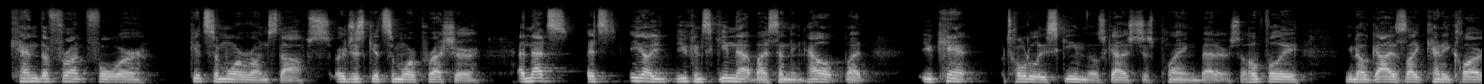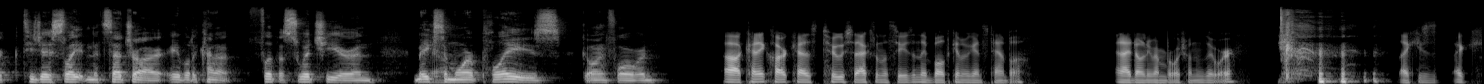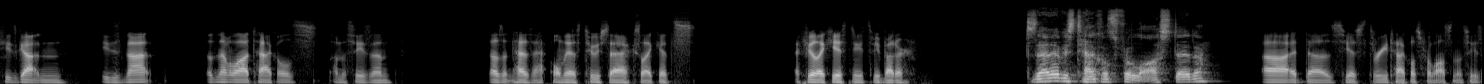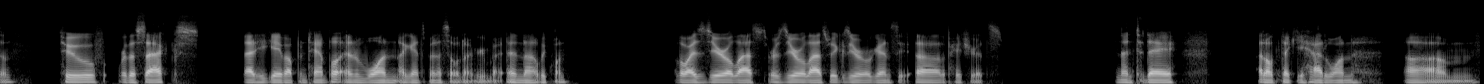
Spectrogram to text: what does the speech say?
can the front four get some more run stops or just get some more pressure? And that's it's you know you, you can scheme that by sending help, but you can't totally scheme those guys just playing better. So hopefully you know, guys like Kenny Clark, TJ Slaton, etc., are able to kind of flip a switch here and make yeah. some more plays going forward. Uh, Kenny Clark has two sacks in the season. They both came against Tampa, and I don't even remember which ones they were. like he's like he's gotten he's not doesn't have a lot of tackles on the season. Doesn't has only has two sacks. Like it's, I feel like he just needs to be better. Does that have his tackles for loss data? Uh, it does. He has three tackles for loss in the season. Two were the sacks that he gave up in Tampa, and one against Minnesota in, Green Bay, in uh, Week One. Otherwise, zero last or zero last week, zero against the, uh, the Patriots. And then today, I don't think he had one. Um,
